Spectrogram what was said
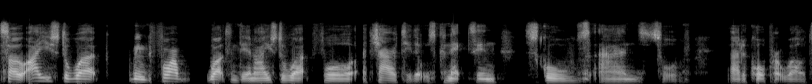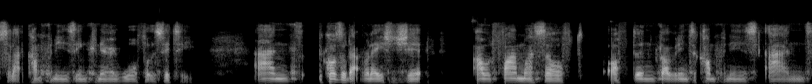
So I used to work I mean, before I worked in D&I, I used to work for a charity that was connecting schools and sort of uh, the corporate world, so like companies in Canary Wharf for the city. And because of that relationship, I would find myself often going into companies and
